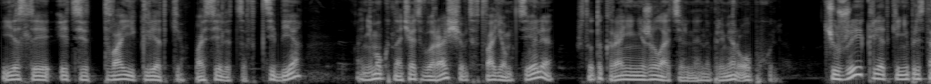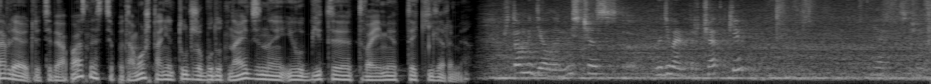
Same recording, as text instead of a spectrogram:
если эти твои клетки поселятся в тебе, они могут начать выращивать в твоем теле что-то крайне нежелательное, например, опухоль. Чужие клетки не представляют для тебя опасности, потому что они тут же будут найдены и убиты твоими Т-киллерами. Что мы делаем? Мы сейчас э, надеваем перчатки. Я сейчас...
